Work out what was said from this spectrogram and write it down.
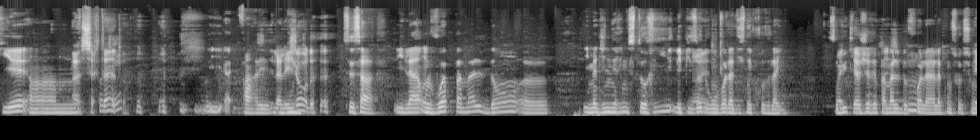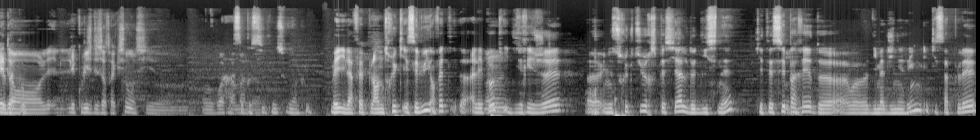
qui est un. Ah, certain, toi. Euh, enfin, allez, La légende. C'est ça. Il a, on le voit pas mal dans euh, Imagineering Story, l'épisode Ouais, où on voit la Disney Cruise Line. C'est Ouais. lui qui a géré pas mal de fois la, la construction Et des bateaux. dans les, les coulisses des attractions aussi, euh, on le voit Ah, pas c'est mal. possible, je me souviens plus. Mais il a fait plein de trucs et c'est lui, en fait, à l'époque, Ouais. il dirigeait euh, une structure spéciale de Disney qui était séparée de euh, d'Imagineering et qui s'appelait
